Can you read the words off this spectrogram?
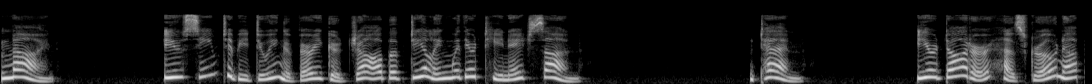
9. You seem to be doing a very good job of dealing with your teenage son. 10. Your daughter has grown up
